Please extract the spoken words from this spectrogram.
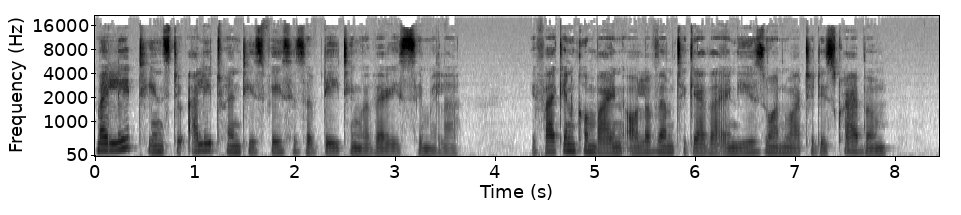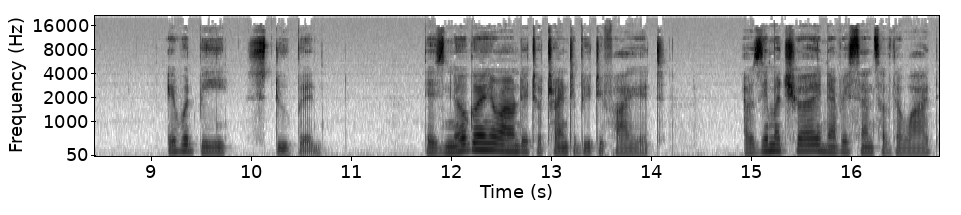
My late teens to early 20s phases of dating were very similar. If I can combine all of them together and use one word to describe them, it would be stupid. There's no going around it or trying to beautify it. I was immature in every sense of the word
